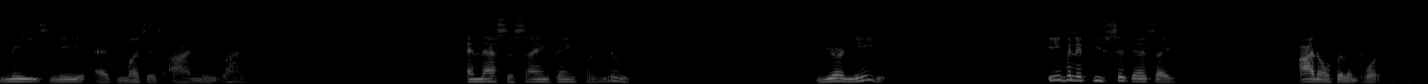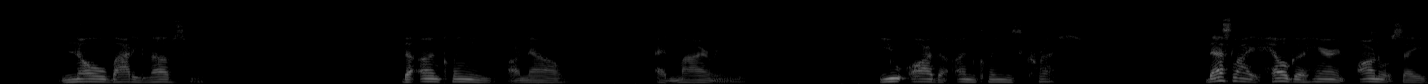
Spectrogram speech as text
needs me as much as I need life. And that's the same thing for you. You're needed. Even if you sit there and say, I don't feel important, nobody loves me. The unclean are now admiring you. You are the unclean's crush. That's like Helga hearing Arnold say,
